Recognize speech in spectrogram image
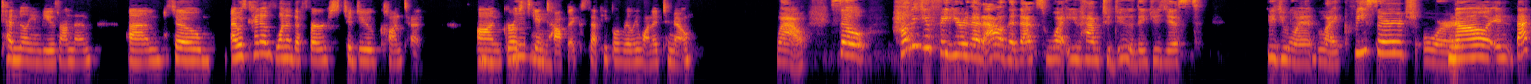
10 million views on them. Um, so I was kind of one of the first to do content on mm-hmm. growth skin topics that people really wanted to know. Wow. So how did you figure that out that that's what you have to do? Did you just did you want like research or no in back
